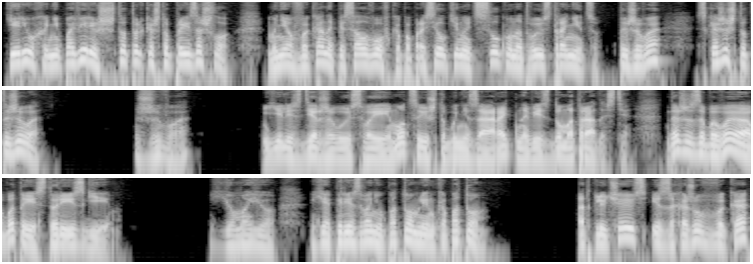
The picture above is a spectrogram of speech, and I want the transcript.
«Кирюха, не поверишь, что только что произошло? Мне в ВК написал Вовка, попросил кинуть ссылку на твою страницу. Ты жива? Скажи, что ты жива». «Жива?» Еле сдерживаю свои эмоции, чтобы не заорать на весь дом от радости. Даже забываю об этой истории с Гием. «Ё-моё, я перезвоню потом, Линка, потом». Отключаюсь и захожу в ВК,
